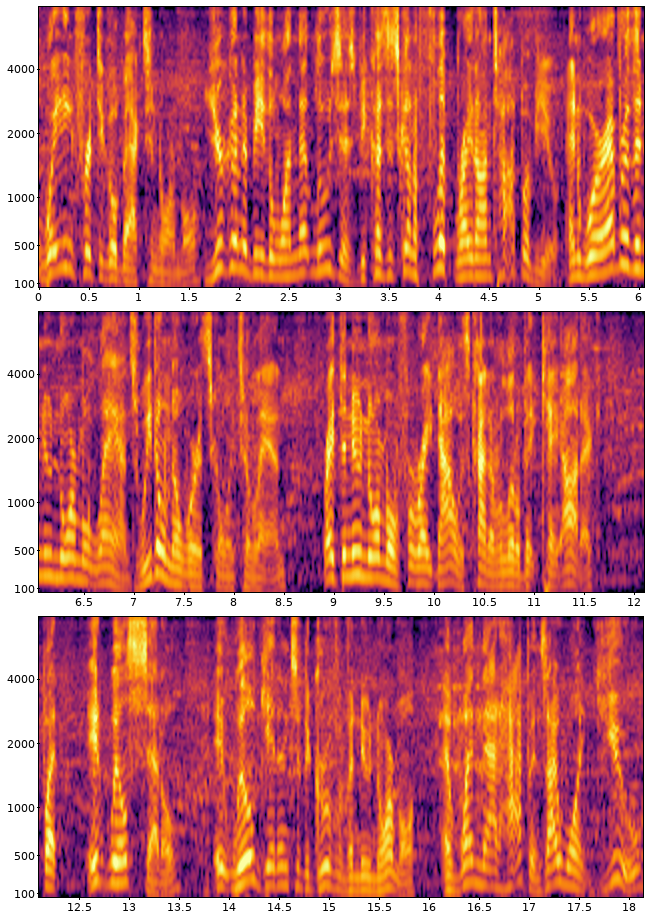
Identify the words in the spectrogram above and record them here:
waiting for it to go back to normal, you're going to be the one that loses because it's going to flip right on top of you. And wherever the new normal lands, we don't know where it's going to land, right? The new normal for right now is kind of a little bit chaotic, but it will settle. It will get into the groove of a new normal. And when that happens, I want you,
